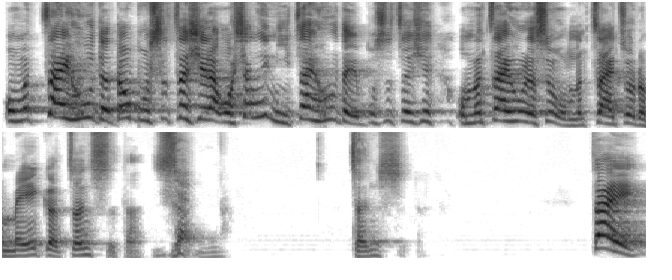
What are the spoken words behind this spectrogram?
我们在乎的都不是这些了，我相信你在乎的也不是这些。我们在乎的是我们在座的每一个真实的人，真实的。在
